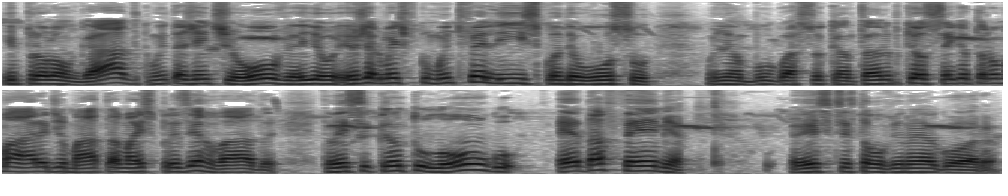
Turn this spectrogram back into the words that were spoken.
e prolongado que muita gente ouve, aí eu, eu geralmente fico muito feliz quando eu ouço o Iambu Guaçu cantando, porque eu sei que eu estou numa área de mata mais preservada. Então, esse canto longo é da fêmea. É esse que vocês estão ouvindo aí agora.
